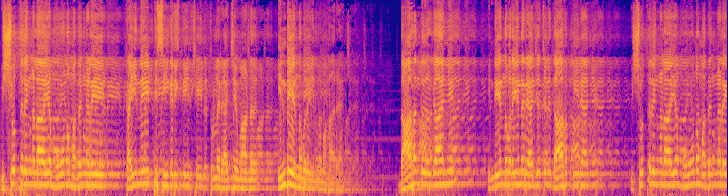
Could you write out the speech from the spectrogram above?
വിശ്വോത്തരങ്ങളായ മൂന്ന് മതങ്ങളെ കൈനീട്ടി സ്വീകരിക്കുകയും ചെയ്തിട്ടുള്ള രാജ്യമാണ് ഇന്ത്യ എന്ന് പറയുന്ന മഹാരാജ്യം. ദാഹം തീർക്കാഞ്ഞ് ഇന്ത്യ എന്ന് പറയുന്ന രാജ്യത്തിന് ദാഹം തീരാഞ്ഞ് വിശ്വത്തരങ്ങളായ മൂന്ന് മതങ്ങളെ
